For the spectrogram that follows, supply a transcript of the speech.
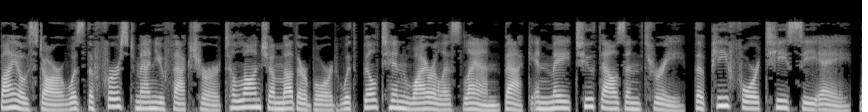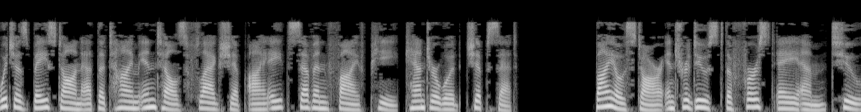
Biostar was the first manufacturer to launch a motherboard with built-in wireless LAN back in May 2003, the P4TCA, which is based on at the time Intel's flagship i875P Canterwood chipset. Biostar introduced the first AM2,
